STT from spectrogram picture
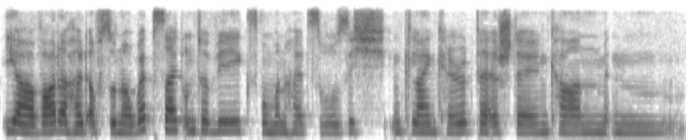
ja, war da halt auf so einer Website unterwegs, wo man halt so sich einen kleinen Charakter erstellen kann mit einem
